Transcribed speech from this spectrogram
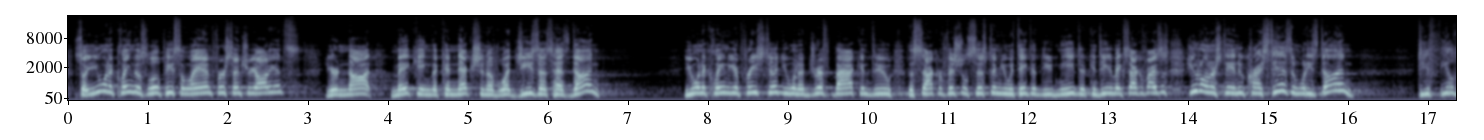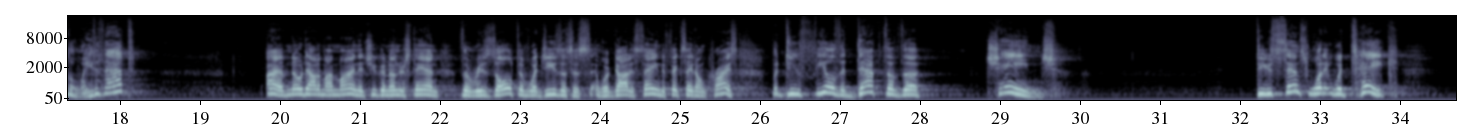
So you want to cling to this little piece of land, first century audience? You're not making the connection of what Jesus has done. You want to cling to your priesthood? You want to drift back into the sacrificial system? You would think that you need to continue to make sacrifices? You don't understand who Christ is and what he's done. Do you feel the weight of that? I have no doubt in my mind that you can understand the result of what Jesus is, what God is saying to fixate on Christ. But do you feel the depth of the change? Do you sense what it would take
